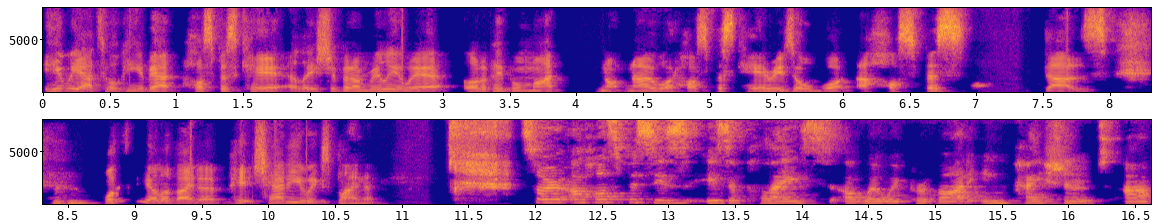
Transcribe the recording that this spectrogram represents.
Here we are talking about hospice care, Alicia, but I'm really aware a lot of people might not know what hospice care is or what a hospice does. Mm-hmm. What's the elevator pitch? How do you explain it? So a hospice is is a place uh, where we provide inpatient, uh,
